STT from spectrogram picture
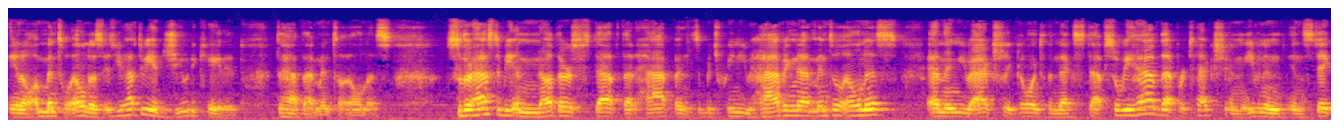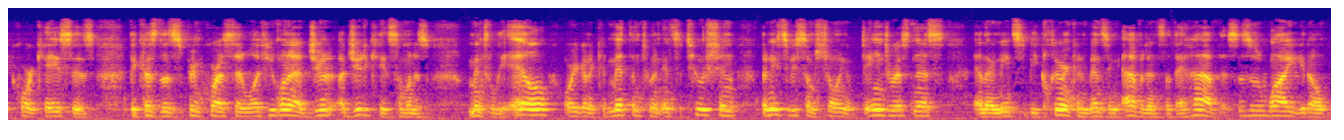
you know a mental illness is you have to be adjudicated to have that mental illness. So there has to be another step that happens between you having that mental illness and then you actually go into the next step. So we have that protection even in, in state court cases because the Supreme Court has said, well, if you want to adjudicate someone as mentally ill or you're going to commit them to an institution, there needs to be some showing of dangerousness and there needs to be clear and convincing evidence that they have this. This is why, you know,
